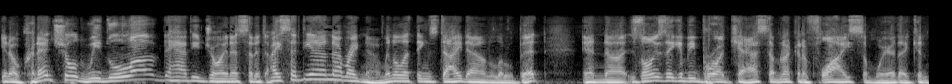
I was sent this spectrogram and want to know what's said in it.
you know, credentialed. We'd love to have you join us. And I said, you know, not right now. I'm going to let things die down a little bit. And uh, as long as they can be broadcast, I'm not going to fly somewhere that can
